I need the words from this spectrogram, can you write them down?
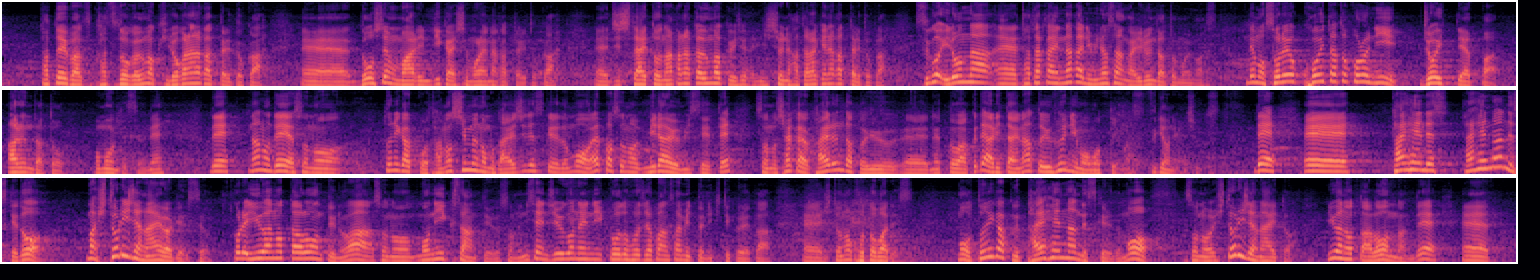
例えば活動がうまく広がらなかったりとか、えーどうしても周りに理解してもらえなかったりとか、えー自治体となかなかうまく一緒に働けなかったりとかすごいいろんな、えー戦いの中に皆さんがいるんだと思います。でもそれを超えたところに joy ってやっぱあるんだと思うんですよね。でなのでそのとにかくこう楽しむのも大事ですけれどもやっぱその未来を見据えてその社会を変えるんだという、えーネットワークでありたいなというふうにも思っています。次お願いします。で、えー大変です。大変なんですけどまあ一人じゃないわけですよ。これ You are not alone というのはそのモニークさんというその2015年に Code for Japan サミットに来てくれた、えー人の言葉です。もうとにかく大変なんですけれどもその一人じゃないと。You are not alone なんで、えー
